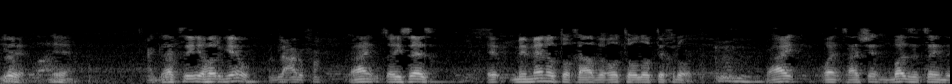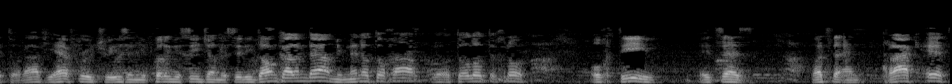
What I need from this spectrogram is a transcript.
Yeah, yeah. That's the Horgeu. Right? So he says eh, mimenu ve'oto lo tichrot. Right? What does it say in the Torah? If you have fruit trees and you're putting a siege on the city, don't cut them down. Mimenu tochal ve'oto lo tichrot. Uchtiv. It says what's the end? Rak etz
